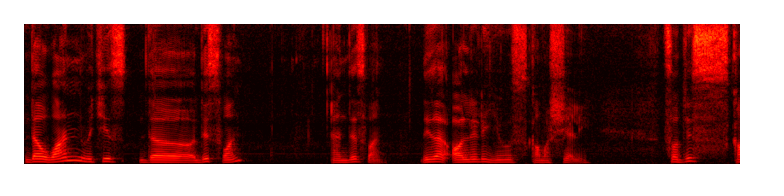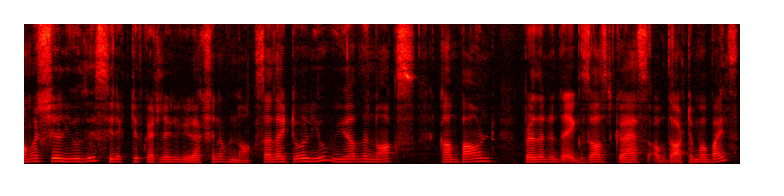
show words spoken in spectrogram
the one which is the this one and this one these are already used commercially. So, this commercial use is selective catalytic reduction of NOx as I told you we have the NOx compound present in the exhaust gas of the automobiles.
